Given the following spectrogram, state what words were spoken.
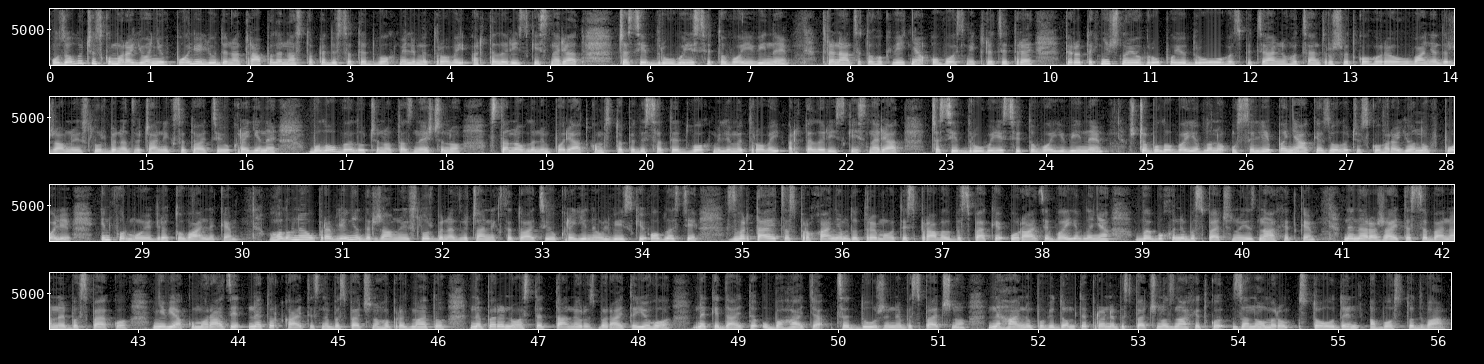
У Золочівському районі в полі люди натрапили на 152-мм артилерійський снаряд часів Другої світової війни. 13 квітня о 8.33 піротехнічною групою 2-го спеціального центру швидкого реагування Державної служби надзвичайних ситуацій України було вилучено та знищено встановленим порядком 152-мм артилерійський снаряд часів Другої світової війни, що було виявлено у селі Пеняки Золочівського району в полі. Інформують рятувальники. Головне управління Державної служби надзвичайних ситуацій України у Львівській області звертається з проханням дотримуватись правил безпеки у разі виявлення вибухонебезпечної знахідки. Не наражайте себе на небезпеку. Ні в якому разі не торкайтесь небезпечного предмету, не переносьте та не розбирайте його, не кидайте у багаття. Це дуже небезпечно. Негайно повідомте про небезпечну знахідку за номером 101 або 102.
